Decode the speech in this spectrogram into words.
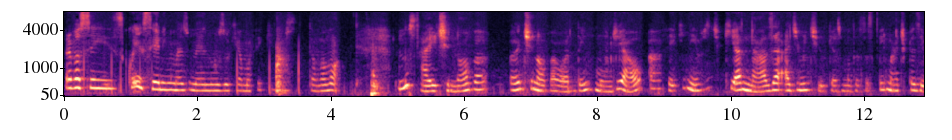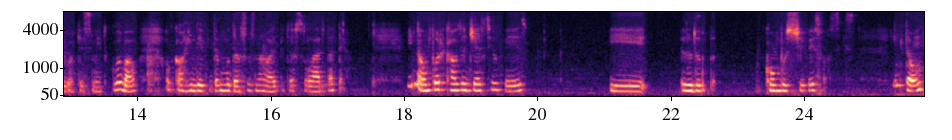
para vocês conhecerem mais ou menos o que é uma fake news. Então, vamos lá. No site Nova anti-nova ordem mundial a fake news de que a NASA admitiu que as mudanças climáticas e o aquecimento global ocorrem devido a mudanças na órbita solar da Terra, e não por causa de SUVs e combustíveis fósseis. Então,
